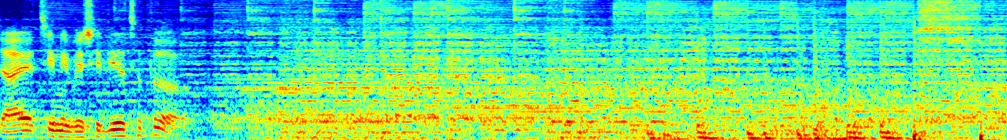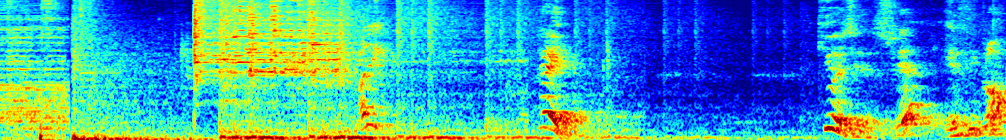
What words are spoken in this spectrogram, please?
চায়ে চিনি বেশি দিয়েছে তো? হয়েছে? শ্রেয়া এনিথিং রং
